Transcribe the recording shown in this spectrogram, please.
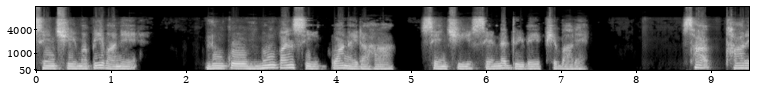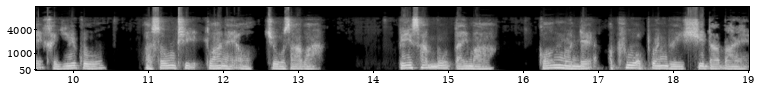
စင်ချီမပေးပါနဲ့ လူကိုနှုံးပန်းစီပွားနိုင်တာဟာစင်ချီစင်လက်တွေပဲဖြစ်ပါတယ်။စထားတဲ့ခရီးကိုအဆုံးထိတွားနိုင်အောင်ကြိုးစားပါ။ပေးဆပ်မှုတိုင်းမှာကောင်းမွန်တဲ့အဖူအပွင့်တွေရှိတတ်ပါတယ်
